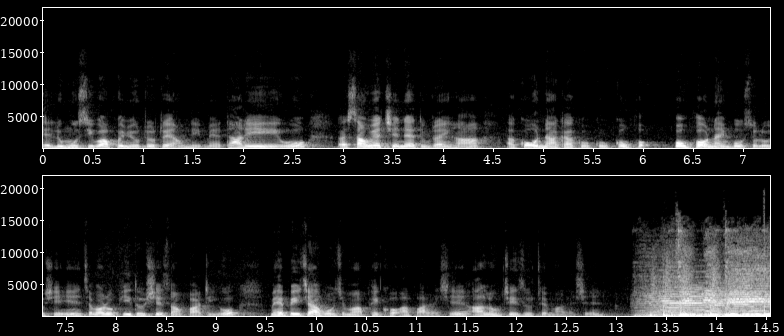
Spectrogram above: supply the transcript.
အဲလူမှုစီးပွားဖွံ့ဖြိုးတိုးတက်အောင်နေမယ်ဒါတွေကိုအဲဆောင်ရွက်ခြင်းတဲ့သူတိုင်းဟာအကိုယ့်အနာဂတ်ကိုကိုယ်ကုန်ဖို့ပုံဖော်နိုင်ဖို့ဆိုလို့ရှိရင်ကျမတို့ပြည်သူ့ရှေ့ဆောင်ပါတီကိုမဲပေးကြဖို့ကျွန်မဖိတ်ခေါ်အပ်ပါတယ်ရှင်အားလုံးကျေးဇူးတင်ပါတယ်ရှင် PPP,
